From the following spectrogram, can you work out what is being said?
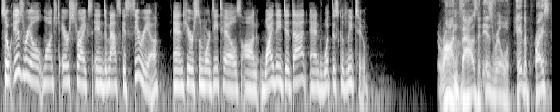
So, Israel launched airstrikes in Damascus, Syria. And here are some more details on why they did that and what this could lead to. Iran vows that Israel will pay the price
